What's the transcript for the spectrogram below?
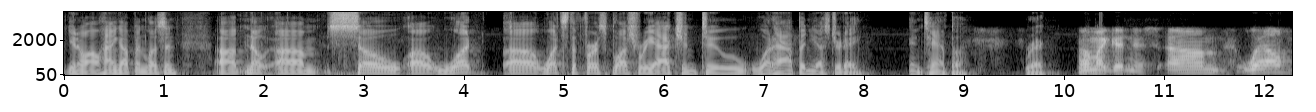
you know, I'll hang up and listen. Uh, no. Um, so, uh, what uh, what's the first blush reaction to what happened yesterday in Tampa, Rick? Oh my goodness. Um, well,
